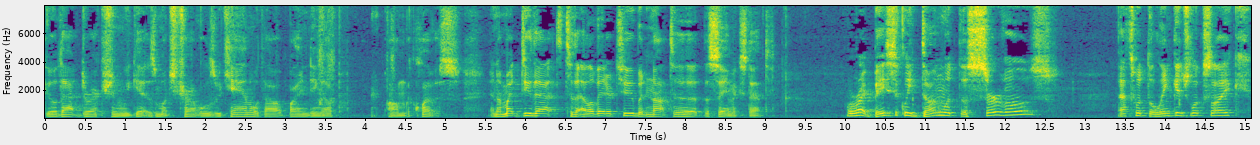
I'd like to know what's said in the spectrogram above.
go that direction we get as much travel as we can without binding up on the clevis. And I might do that to the elevator too, but not to the same extent. Alright, basically done with the servos. That's what the linkage looks like.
